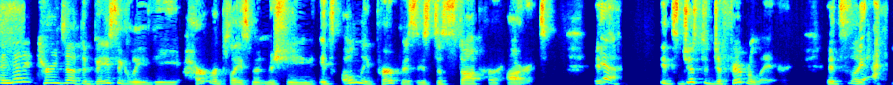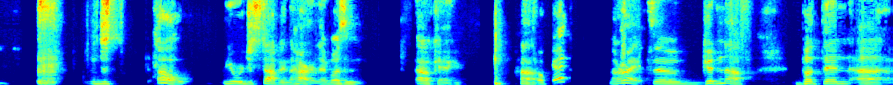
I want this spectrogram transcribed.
And then it turns out that basically the heart replacement machine, its only purpose is to stop her heart. It's, yeah. It's just a defibrillator. It's like, yeah. just, oh, you were just stopping the heart. That wasn't, okay. Huh. Okay. All right. So good enough. But then uh,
